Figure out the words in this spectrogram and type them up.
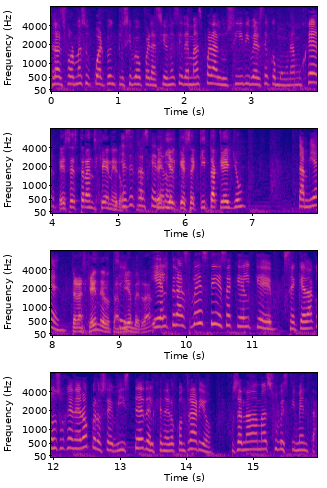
transforma su cuerpo, inclusive operaciones y demás, para lucir y verse como una mujer. Ese es transgénero. Ese es transgénero. Eh, Y el que se quita aquello, También. transgénero también, Sí. ¿verdad? Y el transvesti es aquel que se queda con su género, pero se viste del género contrario. O sea, nada más su vestimenta.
